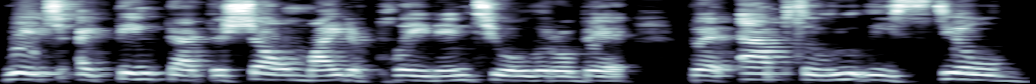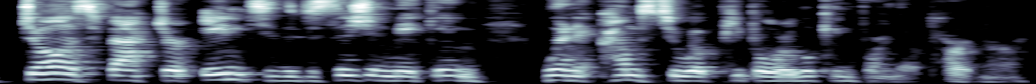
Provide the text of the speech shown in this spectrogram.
which I think that the show might have played into a little bit, but absolutely still does factor into the decision making when it comes to what people are looking for in their partner.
